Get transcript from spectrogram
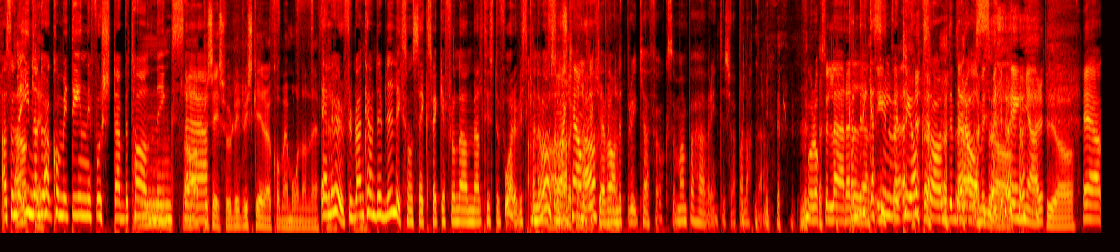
Alltså när, ah, innan du har kommit in i första betalnings... Mm. Ja, precis, för det riskerar att komma i månaden efter. Eller hur, för ibland kan det bli liksom sex veckor från du anmält tills du får det. Visst kan det vara så? Man kan ja. dricka vanligt bryggkaffe också, man behöver inte köpa latten. Du får också lära kan dig dricka silverte också om det behövs. av med så mycket pengar. Ja. Eh,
